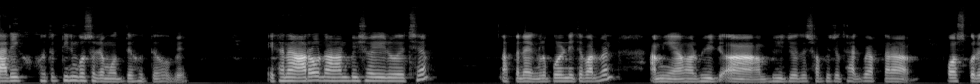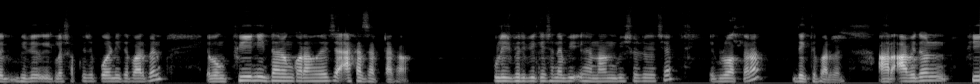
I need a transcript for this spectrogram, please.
তারিখ হতে তিন বছরের মধ্যে হতে হবে। এখানে আরও নানান বিষয় রয়েছে। আপনারা এগুলো পড়ে নিতে পারবেন। আমি আমার ভিডিও ভিডিওতে সব কিছু থাকবে। আপনারা পজ করে ভিডিও এগুলো সব কিছু পড়ে নিতে পারবেন। এবং ফি নির্ধারণ করা হয়েছে এক হাজার টাকা। পুলিশ ভেরিফিকেশনে নানান বিষয় রয়েছে। এগুলো আপনারা দেখতে পারবেন। আর আবেদন ফি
